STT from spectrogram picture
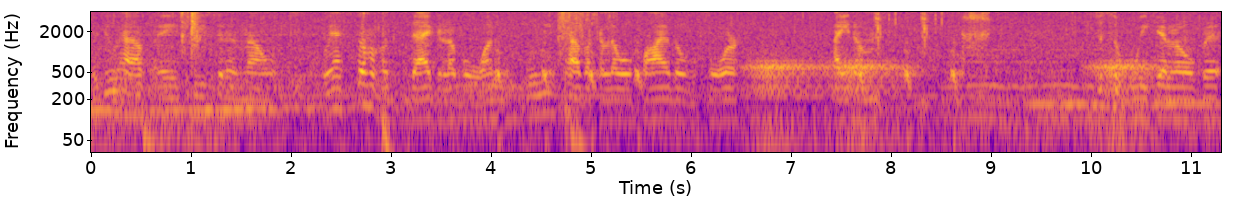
We do have a decent amount. We still have a dagger level 1. We need to have like a level 5, level 4 item. Just to weaken a little bit.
